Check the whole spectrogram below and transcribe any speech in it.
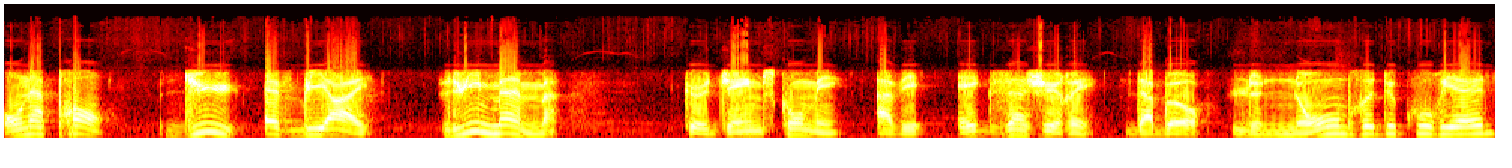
on apprend du FBI lui-même que James Comey avait exagéré d'abord le nombre de courriels,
